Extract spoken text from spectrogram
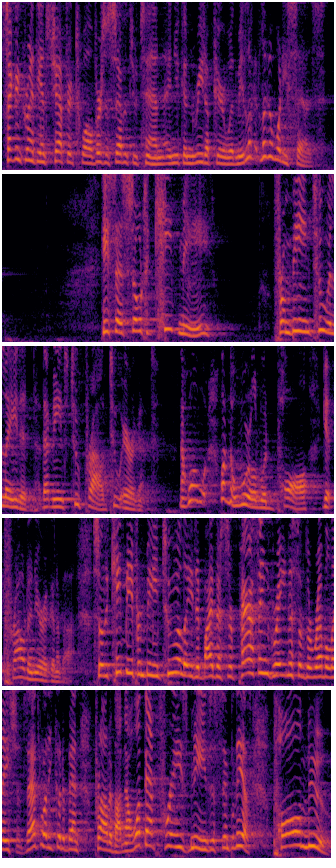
2 Corinthians chapter 12, verses 7 through 10, and you can read up here with me. Look, look at what he says. He says, So to keep me from being too elated, that means too proud, too arrogant. Now, what, what in the world would Paul get proud and arrogant about? So, to keep me from being too elated by the surpassing greatness of the revelations, that's what he could have been proud about. Now, what that phrase means is simply this Paul knew.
